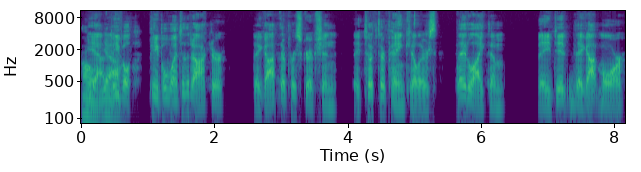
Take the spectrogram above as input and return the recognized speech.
oh, yeah, yeah people people went to the doctor they got their prescription they took their painkillers they liked them they did they got more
